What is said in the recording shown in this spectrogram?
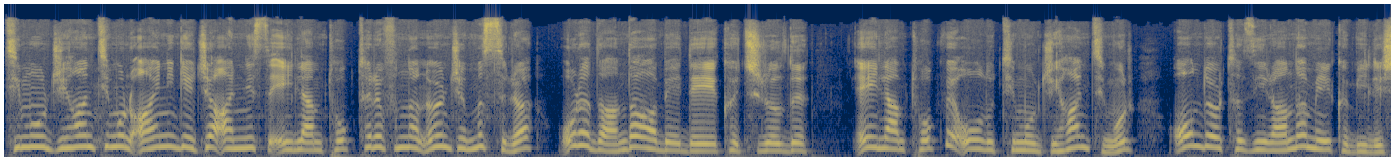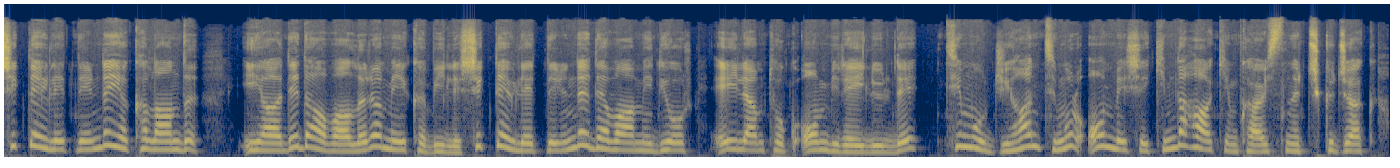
Timur Cihan Timur aynı gece annesi Eylem Tok tarafından önce Mısır'a oradan da ABD'ye kaçırıldı. Eylem Tok ve oğlu Timur Cihan Timur 14 Haziran'da Amerika Birleşik Devletleri'nde yakalandı. İade davaları Amerika Birleşik Devletleri'nde devam ediyor. Eylem Tok 11 Eylül'de, Timur Cihan Timur 15 Ekim'de hakim karşısına çıkacak.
